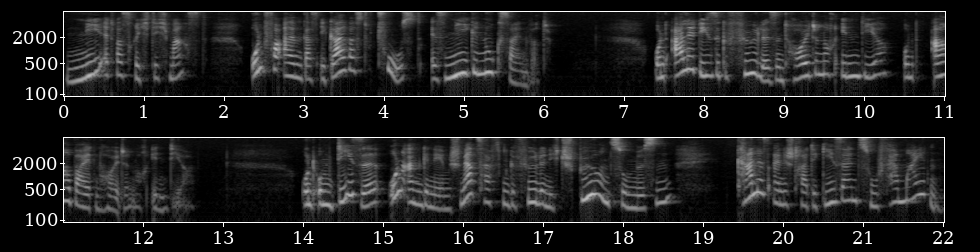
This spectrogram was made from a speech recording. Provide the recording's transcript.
nie etwas richtig machst und vor allem, dass egal was du tust, es nie genug sein wird. Und alle diese Gefühle sind heute noch in dir und arbeiten heute noch in dir. Und um diese unangenehmen, schmerzhaften Gefühle nicht spüren zu müssen, kann es eine Strategie sein, zu vermeiden.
